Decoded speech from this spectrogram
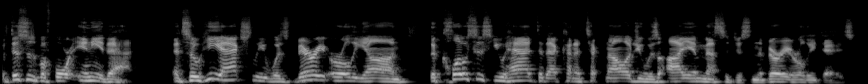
but this is before any of that. And so he actually was very early on. The closest you had to that kind of technology was IM messages in the very early days.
